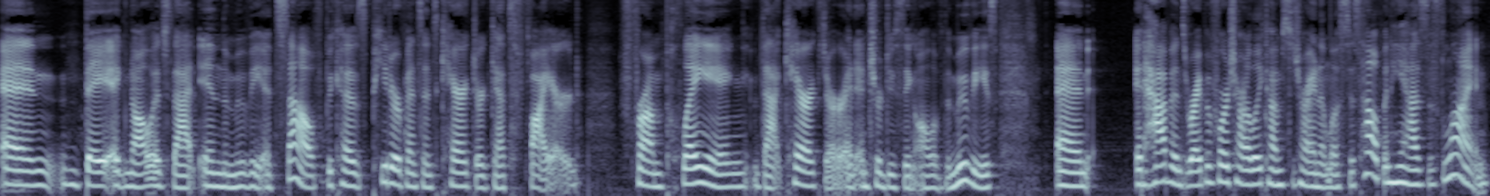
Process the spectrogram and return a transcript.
And they acknowledge that in the movie itself because Peter Vincent's character gets fired from playing that character and introducing all of the movies. And it happens right before Charlie comes to try and enlist his help. And he has this line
